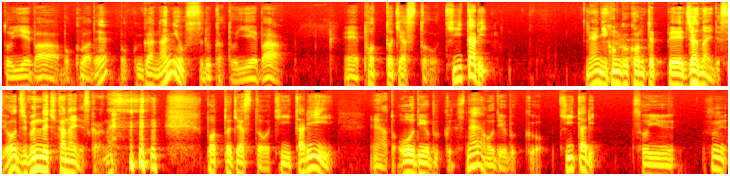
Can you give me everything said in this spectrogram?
といえば僕はね僕が何をするかといえば、えー、ポッドキャストを聞いたり、ね、日本語コンテッペじゃないですよ。自分で聞かないですからね。ポッドキャストを聞いたりあとオーディオブックですね。オーディオブックを聞いたりそういうふ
